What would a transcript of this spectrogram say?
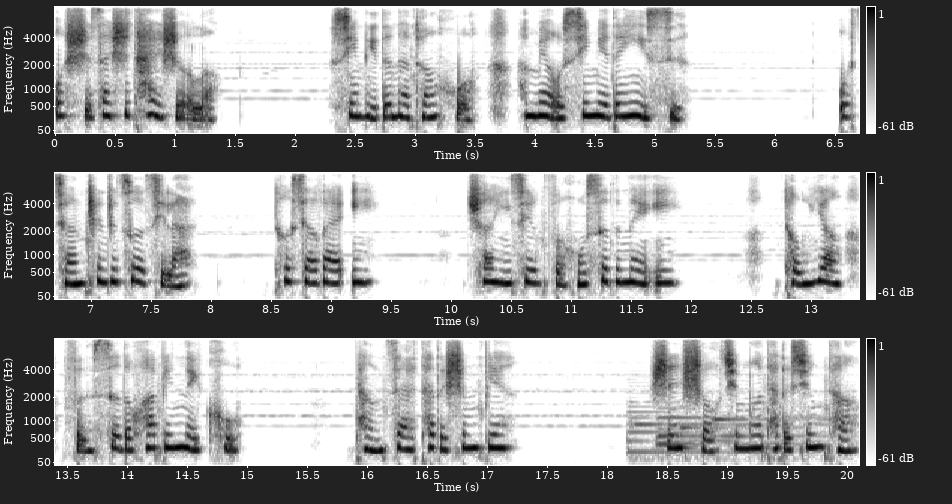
我实在是太热了，心里的那团火还没有熄灭的意思。我强撑着坐起来，脱下外衣，穿一件粉红色的内衣，同样粉色的花边内裤，躺在他的身边，伸手去摸他的胸膛。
